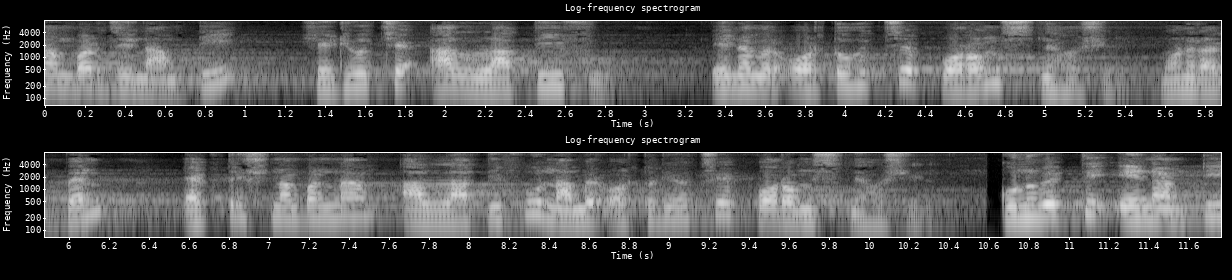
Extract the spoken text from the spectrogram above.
নাম্বার যে নামটি, সেটি হচ্ছে আল লাতিফু এই নামের অর্থ হচ্ছে পরম স্নেহশীল। মনে রাখবেন, একত্রিশ নাম্বার নাম আল লাতিফু নামের অর্থটি হচ্ছে পরম স্নেহশীল। কোনো ব্যক্তি এই নামটি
